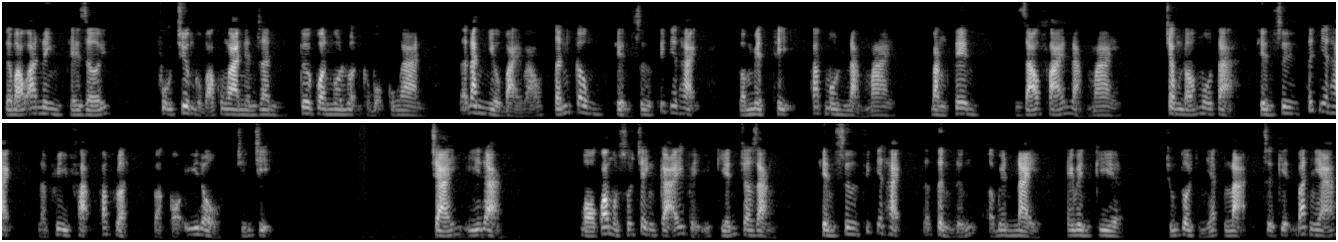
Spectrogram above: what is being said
tờ báo An ninh Thế giới, phụ trương của báo Công an Nhân dân, cơ quan ngôn luận của Bộ Công an đã đăng nhiều bài báo tấn công thiền sư Thích Nhất Hạnh và miệt thị pháp môn Lảng mai bằng tên giáo phái Lảng mai, trong đó mô tả thiền sư Thích Nhất Hạnh là vi phạm pháp luật và có ý đồ chính trị. Trái ý đảng, bỏ qua một số tranh cãi về ý kiến cho rằng thiền sư Thích Nhất Hạnh đã từng đứng ở bên này hay bên kia, chúng tôi chỉ nhắc lại sự kiện bát nhã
